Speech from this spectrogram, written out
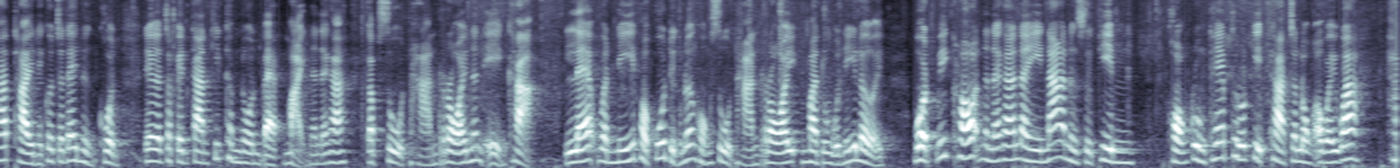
ชาติไทยเนี่ยก็จะได้ 1 คนเนี่ยก็จะเป็นการคิดคำนวณแบบใหม่นะนะคะ กับสูตรหารร้อยนั่นเองค่ะ และวันนี้พอพูดถึงเรื่องของสูตรหารร้อยมาดูนี่เลย บทวิเคราะห์นะนะคะในหน้าหนังสือพิมพ์ ของกรุงเทพธุรกิจค่ะจะลงเอาไว้ว่า ห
